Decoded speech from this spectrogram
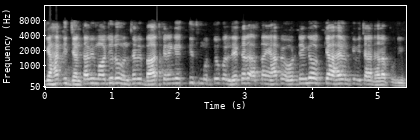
यहाँ की जनता भी मौजूद है उनसे भी बात करेंगे किस मुद्दों को लेकर अपना यहाँ पे वोट देंगे और क्या है उनकी विचारधारा पूरी।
